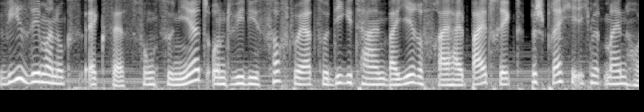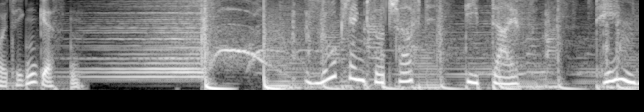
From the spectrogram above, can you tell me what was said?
Wie Semanux Access funktioniert und wie die Software zur digitalen Barrierefreiheit beiträgt, bespreche ich mit meinen heutigen Gästen. So klingt Wirtschaft Deep Dive. Themen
